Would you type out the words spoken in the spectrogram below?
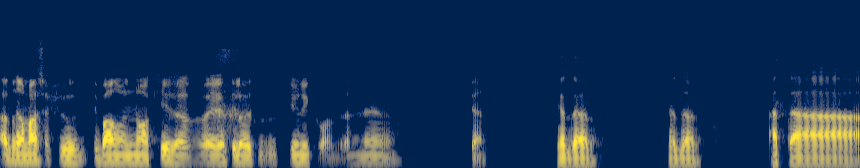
עד רמה שאפילו דיברנו על נועה קירל, והראיתי לו את, את יוניקורן, זה, גדול, גדול. אתה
